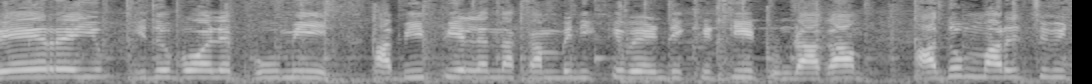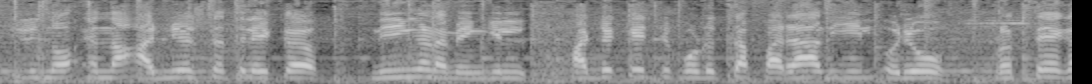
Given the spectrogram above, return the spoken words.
വേറെയും ഇതുപോലെ ഭൂമി ആ ബി പി എൽ എന്ന കമ്പനിക്ക് വേണ്ടി കിട്ടിയിട്ടുണ്ടാകാം. അതും മറിച്ചു വിറ്റിരുന്നോ എന്ന അന്വേഷണത്തിലേക്ക് നീങ്ങണമെങ്കിൽ അഡ്വക്കേറ്റ് കൊടുത്ത പരാതിയിൽ ഒരു പ്രത്യേക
